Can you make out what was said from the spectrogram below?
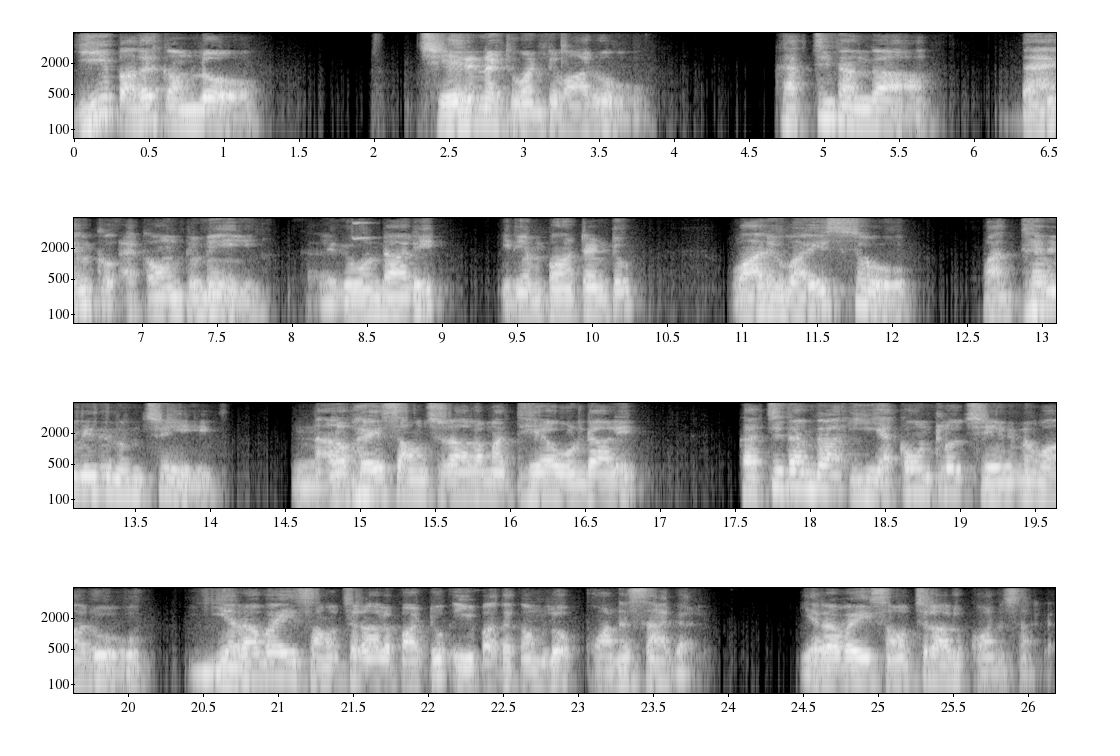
ఈ పథకంలో చేరినటువంటి వారు ఖచ్చితంగా బ్యాంకు అకౌంటుని కలిగి ఉండాలి. ఇది ఇంపార్టెంట్ వారి వయస్సు పద్దెనిమిది నుంచి నలభై సంవత్సరాల మధ్య ఉండాలి. ఖచ్చితంగా ఈ అకౌంట్లో చేరిన వారు ఇరవై సంవత్సరాల పాటు ఈ పథకంలో కొనసాగాలి. ఇరవై సంవత్సరాలు కొనసాగాలి.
